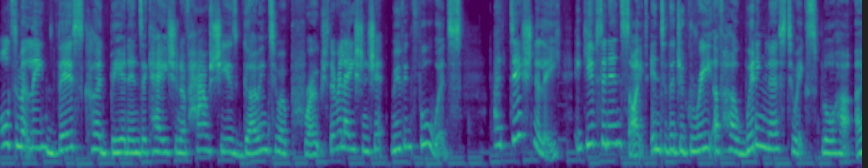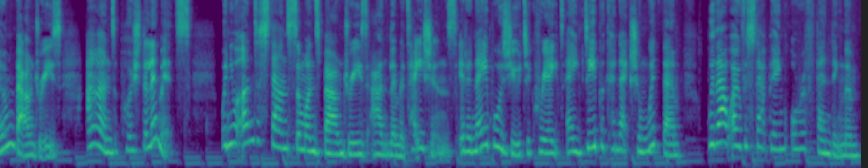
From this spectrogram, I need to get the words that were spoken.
Ultimately, this could be an indication of how she is going to approach the relationship moving forwards. Additionally, it gives an insight into the degree of her willingness to explore her own boundaries and push the limits. When you understand someone's boundaries and limitations, it enables you to create a deeper connection with them without overstepping or offending them.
